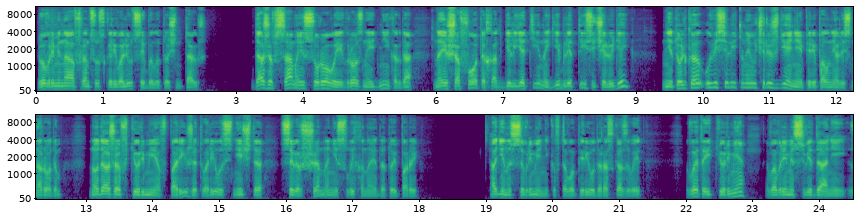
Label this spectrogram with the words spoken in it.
Во времена французской революции было точно так же. Даже в самые суровые и грозные дни, когда на эшафотах от гильотины гибли тысячи людей, не только увеселительные учреждения переполнялись народом, но даже в тюрьме в Париже творилось нечто совершенно неслыханное до той поры. Один из современников того периода рассказывает – в этой тюрьме во время свиданий с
